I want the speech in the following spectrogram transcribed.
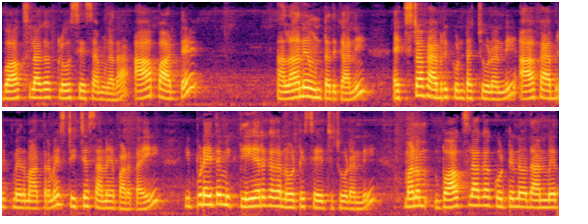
బాక్స్ లాగా క్లోజ్ చేసాం కదా ఆ పార్టే అలానే ఉంటుంది కానీ ఎక్స్ట్రా ఫ్యాబ్రిక్ ఉంటుంది చూడండి. ఆ ఫ్యాబ్రిక్ మీద మాత్రమే స్టిచెస్ అనేవి పడతాయి. ఇప్పుడైతే మీకు క్లియర్గా నోటీస్ చేయొచ్చు చూడండి. మనం బాక్స్ లాగా కుట్టిన దాని మీద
